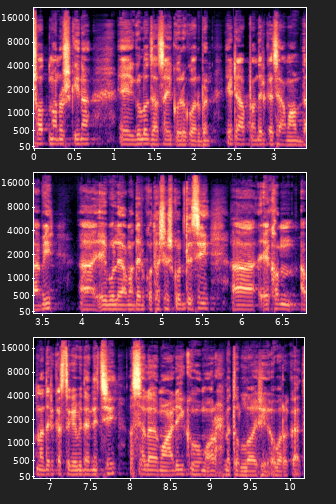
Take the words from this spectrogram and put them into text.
সৎ মানুষ কিনা, এইগুলো যাচাই করে করবেন। এটা আপনাদের কাছে আমার দাবি। এই বলে আমাদের কথা শেষ করতেছি। এখন আপনাদের কাছ থেকে বিদায় নিচ্ছি। আসসালামু আলাইকুম রহমতুল্লাহি ওবরকাত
